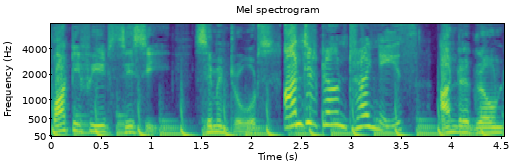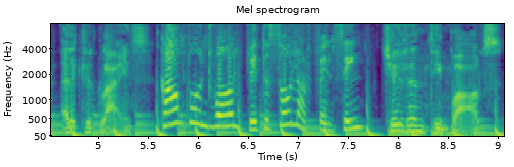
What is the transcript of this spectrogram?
40 feet CC, cement roads, underground drainage, underground electric lines, compound wall with solar fencing, children theme parks,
